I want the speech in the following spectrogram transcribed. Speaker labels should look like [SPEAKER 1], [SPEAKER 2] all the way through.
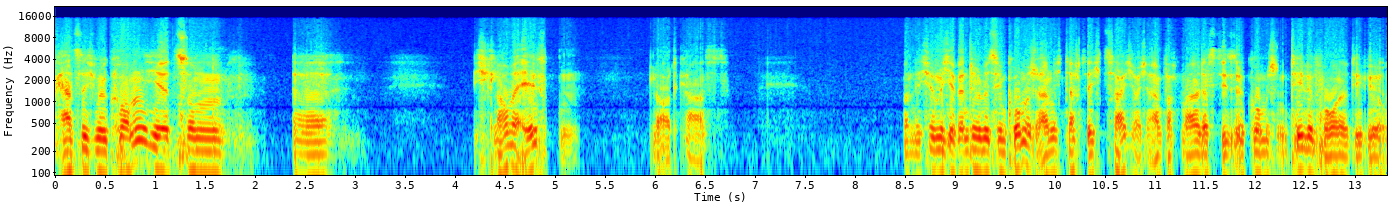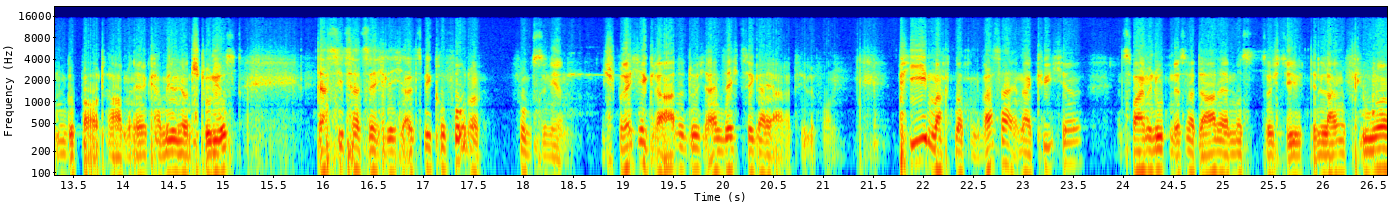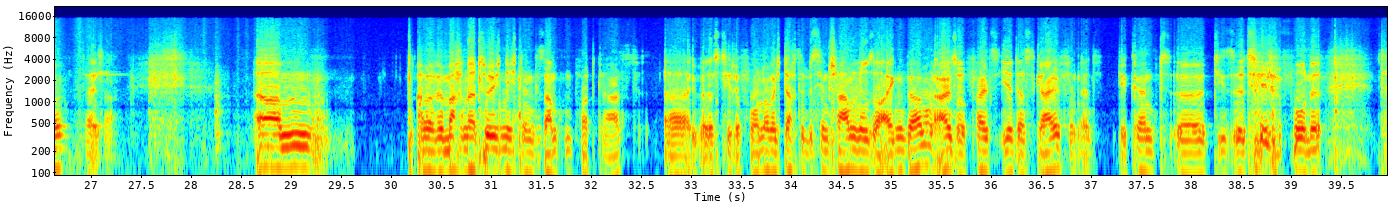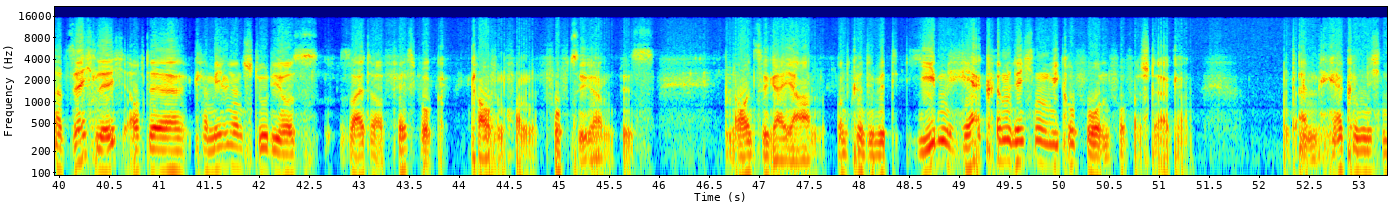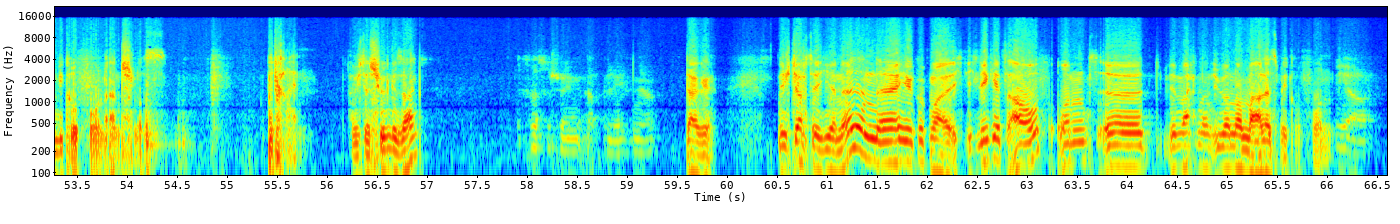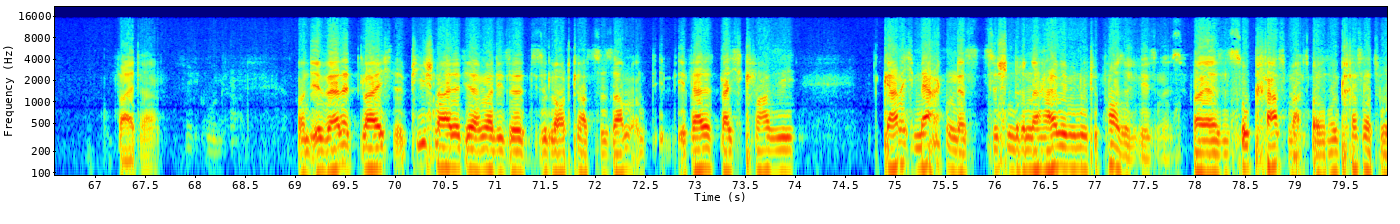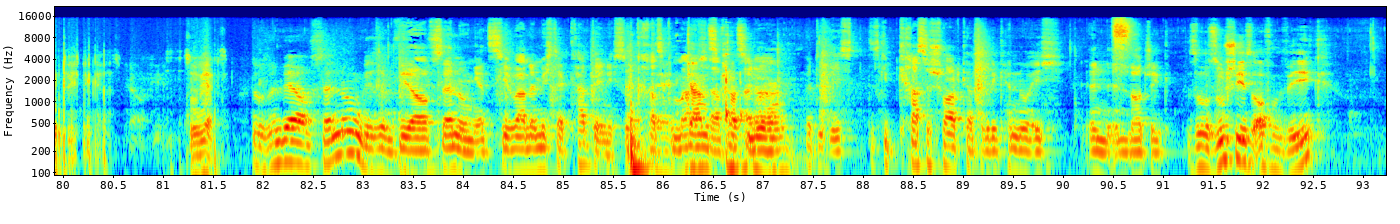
[SPEAKER 1] herzlich willkommen hier zum, äh, ich glaube, elften Loudcast. Und ich höre mich eventuell ein bisschen komisch an. Ich dachte, ich zeige euch einfach mal, dass diese komischen Telefone, die wir umgebaut haben in den Chameleon Studios, dass sie tatsächlich als Mikrofone funktionieren. Ich spreche gerade durch ein 60er-Jahre-Telefon. Pi macht noch ein Wasser in der Küche. In zwei Minuten ist er da, der muss durch die, den langen Flur. Da ist er. Ähm, aber wir machen natürlich nicht den gesamten Podcast äh, über das Telefon, aber ich dachte ein bisschen schamlose Eigenwerbung. Also, falls ihr das geil findet, ihr könnt äh, diese Telefone tatsächlich auf der Chameleon Studios Seite auf Facebook kaufen von 50ern bis 90er Jahren und könnt ihr mit jedem herkömmlichen Mikrofonvorverstärker und einem herkömmlichen Mikrofonanschluss betreiben. Habe ich das schön gesagt?
[SPEAKER 2] Das hast du schön abgelegt, ja.
[SPEAKER 1] Danke. Ich dachte hier, ne, dann, äh, hier guck mal, ich, ich lege jetzt auf und äh, wir machen dann über normales Mikrofon
[SPEAKER 2] Ja,
[SPEAKER 1] weiter.
[SPEAKER 2] ich.
[SPEAKER 1] Und ihr werdet gleich, äh, Pi schneidet ja immer diese, diese Loudcasts zusammen und ihr- werdet gleich quasi gar nicht merken, dass zwischendrin eine halbe Minute Pause gewesen ist, weil er es so krass macht, weil er so ein krasser Tontechniker ist. So jetzt.
[SPEAKER 2] So, sind wir auf Sendung? Wir sind wieder auf Sendung. Jetzt hier war nämlich der Cut, den ich so krass gemacht
[SPEAKER 3] ganz
[SPEAKER 2] habe.
[SPEAKER 3] krass Übergang.
[SPEAKER 2] Bitte nicht. Es gibt krasse Shortcuts, aber die kennen nur ich in, in Logic.
[SPEAKER 3] So, Sushi ist auf dem Weg.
